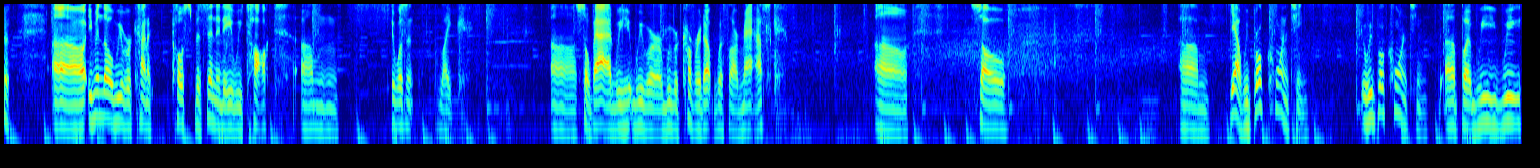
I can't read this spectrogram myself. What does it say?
uh, even though we were kind of close vicinity, we talked. Um, it wasn't like uh, so bad. We, we were we were covered up with our mask. Uh, so um, yeah, we broke quarantine. We broke quarantine, uh, but we we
